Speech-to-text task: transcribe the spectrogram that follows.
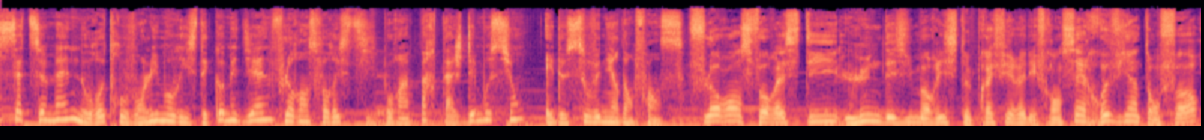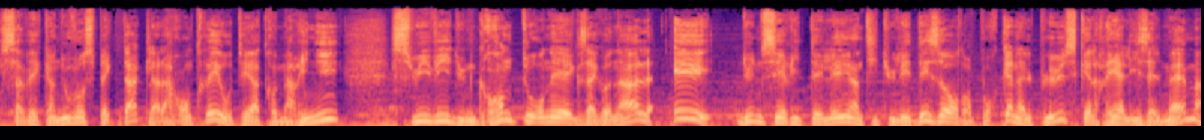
Cette semaine, nous retrouvons l'humoriste et comédienne Florence Foresti pour un partage d'émotions et de souvenirs d'enfance. Florence Foresti, l'une des humoristes préférées des Français, revient en force avec un nouveau spectacle à la rentrée au théâtre Marigny, suivi d'une grande tournée hexagonale et d'une série télé intitulée Désordre pour Canal+, qu'elle réalise elle-même.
